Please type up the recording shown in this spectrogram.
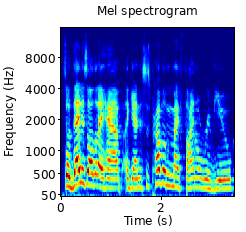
So that is all that I have. Again, this is probably my final review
